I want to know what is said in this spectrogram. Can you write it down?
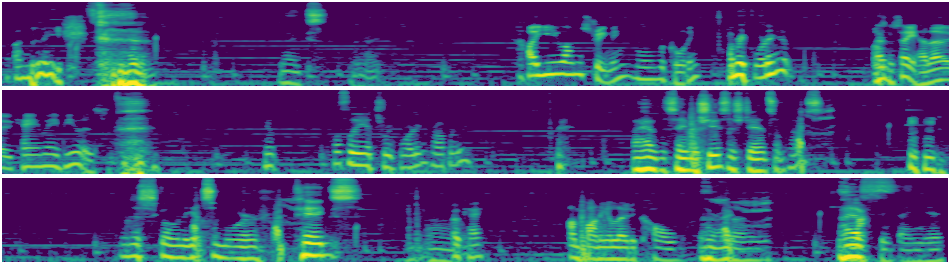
unleash. Yikes. Alright. Are you um streaming or recording? I'm recording it. I was I'm- gonna say hello, KMA viewers. Yep. Hopefully it's recording properly. I have the same issues as Jan sometimes. I'm just going to get some more pigs. Um, okay. I'm finding a load of coal. Alright. So I have vein here.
